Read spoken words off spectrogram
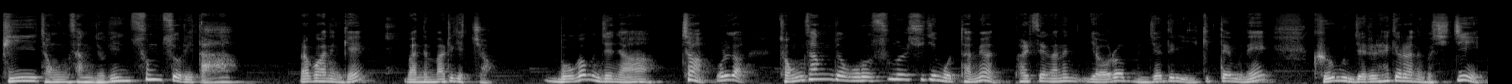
비정상적인 숨소리다. 라고 하는 게 맞는 말이겠죠. 뭐가 문제냐? 자, 우리가 정상적으로 숨을 쉬지 못하면 발생하는 여러 문제들이 있기 때문에 그 문제를 해결하는 것이지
